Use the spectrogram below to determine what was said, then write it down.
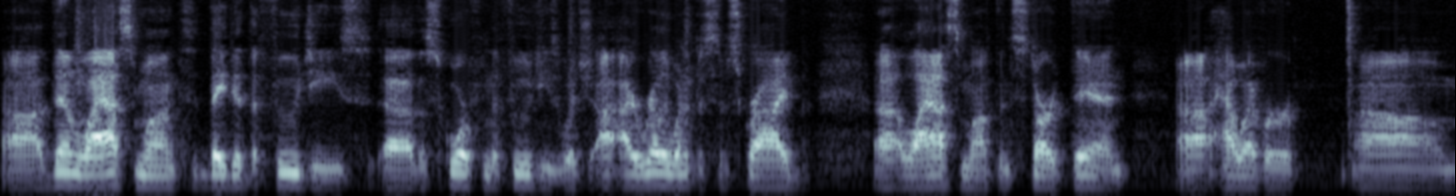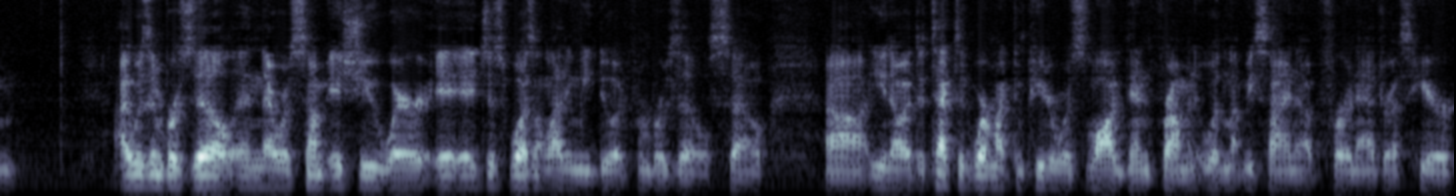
uh, then last month they did the Fugees, uh, the score from the Fugees, which I, I really wanted to subscribe last month and start then. Uh, however, um, I was in Brazil and there was some issue where it, it just wasn't letting me do it from Brazil. So, uh, you know, it detected where my computer was logged in from and it wouldn't let me sign up for an address here.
